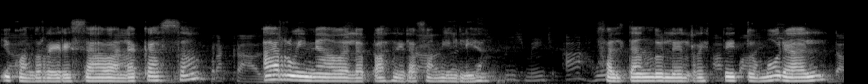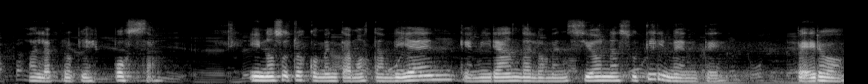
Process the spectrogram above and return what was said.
y cuando regresaba a la casa arruinaba la paz de la familia, faltándole el respeto moral a la propia esposa. Y nosotros comentamos también que Miranda lo menciona sutilmente, pero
